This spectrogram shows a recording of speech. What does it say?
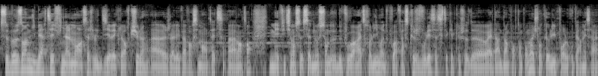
ce besoin de liberté finalement. Alors ça, je le dis avec le recul, euh, je l'avais pas forcément en tête à 20 ans, mais effectivement, cette notion de, pouvoir être libre et de pouvoir faire ce que je voulais, ça c'était quelque chose de, ouais, d'important pour moi et je trouve que Lille pour le coup permet ça.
